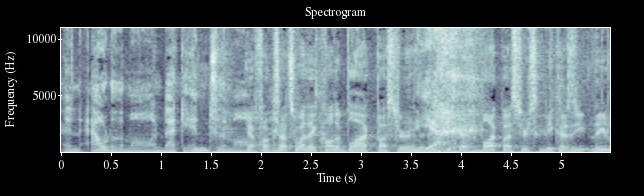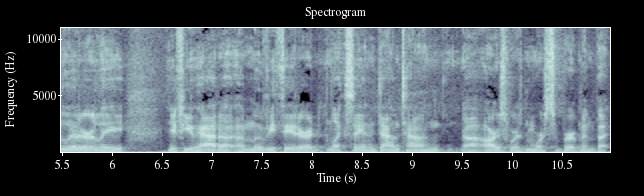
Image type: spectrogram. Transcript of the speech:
and out of the mall and back into the mall. Yeah, folks, and- that's why they called it Blockbuster in the Yeah. day. Because, blockbusters because you, they literally, if you had a, a movie theater, like say in downtown, uh, ours were more suburban, but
